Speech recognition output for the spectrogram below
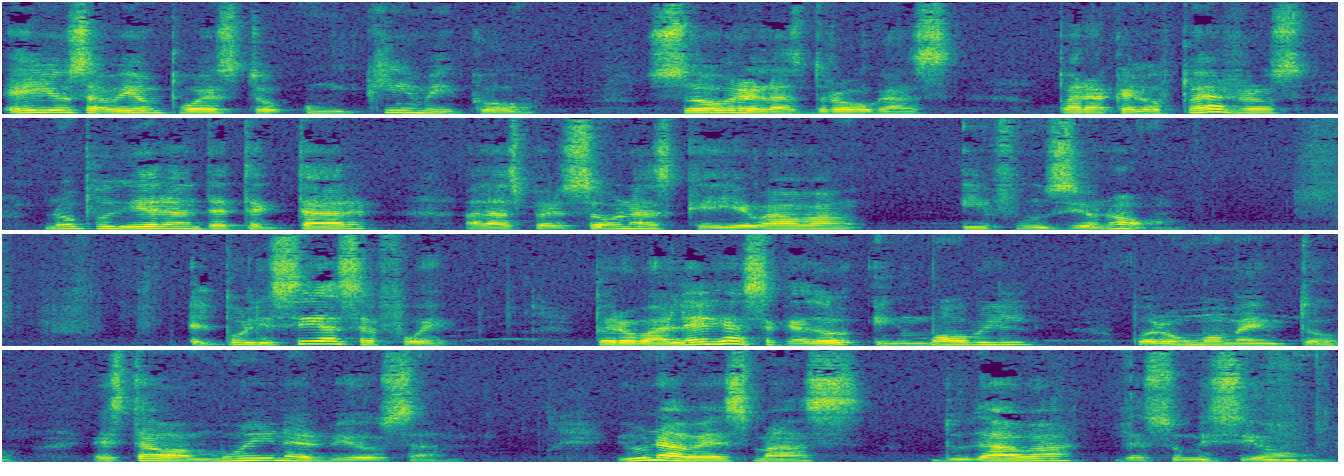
Ellos habían puesto un químico sobre las drogas para que los perros no pudieran detectar a las personas que llevaban y funcionó. El policía se fue, pero Valeria se quedó inmóvil por un momento. Estaba muy nerviosa y una vez más dudaba de su misión.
